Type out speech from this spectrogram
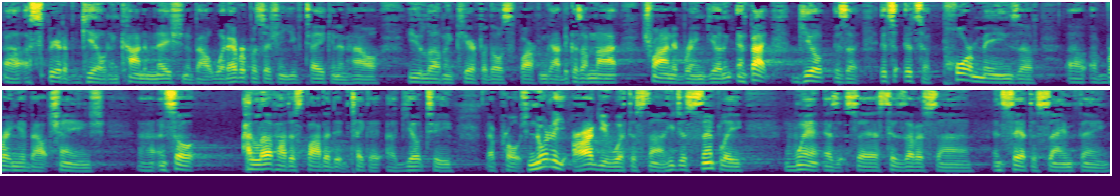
uh, a spirit of guilt and condemnation about whatever position you've taken and how you love and care for those far from God, because I'm not trying to bring guilt. In fact, guilt is a it's it's a poor means of uh, of bringing about change. Uh, and so I love how this father didn't take a, a guilty approach, nor did he argue with the son. He just simply went, as it says, to his other son and said the same thing.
